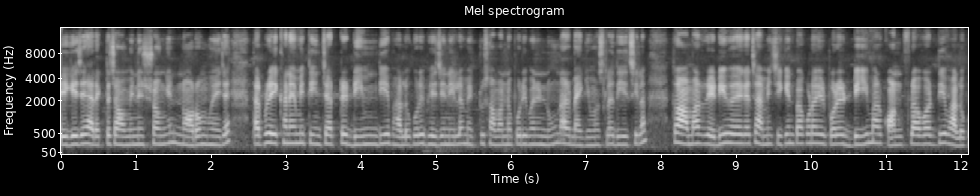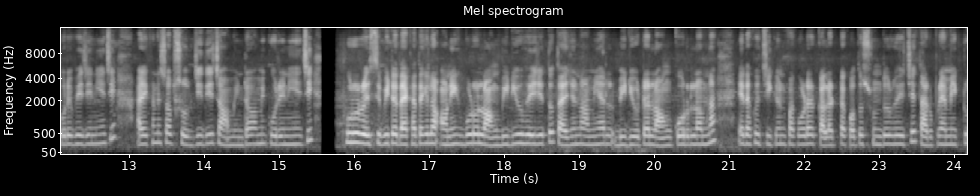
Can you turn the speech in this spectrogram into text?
লেগে যায় আর একটা চাউমিনের সঙ্গে নরম হয়ে যায়। তারপরে এখানে আমি তিন চারটে ডিম দিয়ে ভালো করে ভেজে নিলাম, একটু সামান্য পরিমাণে নুন আর ম্যাগি মশলা দিয়েছিলাম। তো আমার রেডি হয়ে গেছে, আমি চিকেন পাকোড়া, এরপরে ডিম আর কর্নফ্লাওয়ার দিয়ে ভালো করে ভেজে নিয়েছি। আর এখানে সব সবজি দিয়ে চাউমিনটাও আমি করে নিয়েছি। পুরো রেসিপিটা দেখাতে গেলে অনেক বড় লং ভিডিও হয়ে যেত, তাই জন্য আমি আর ভিডিওটা লং করলাম না। এ দেখো চিকেন পাকোড়ার কালারটা কত সুন্দর হয়েছে, তার উপরে আমি একটু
